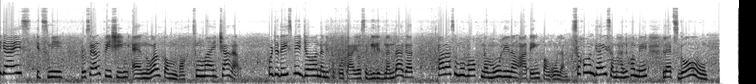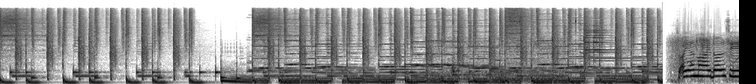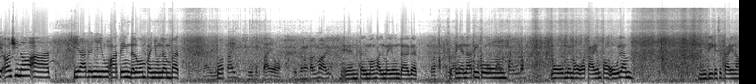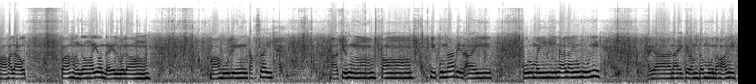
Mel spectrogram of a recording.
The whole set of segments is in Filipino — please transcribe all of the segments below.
Hi guys! It's me, Rosel Fishing and welcome back to my channel. For today's video, nandito po tayo sa gilid ng dagat para sumubok na muli ng ating pangulam. So come on guys, samahan nyo kami. Let's go! So ayan mga idol, si Oshino at iyari niya yung ating dalawang panyong lambat. Dahil low tide, subok tayo. Ganda ng kalma, yun. Ayan, kalmang-kalma yung dagat. So tingnan natin kung may makuha tayong pang-ulam. Hindi kasi tayo nakakalaot pa hanggang ngayon dahil walang mahuling taksay. At yung pang hipon natin ay puro may hina lang yung huli. Kaya nakikiramdam muna kami.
